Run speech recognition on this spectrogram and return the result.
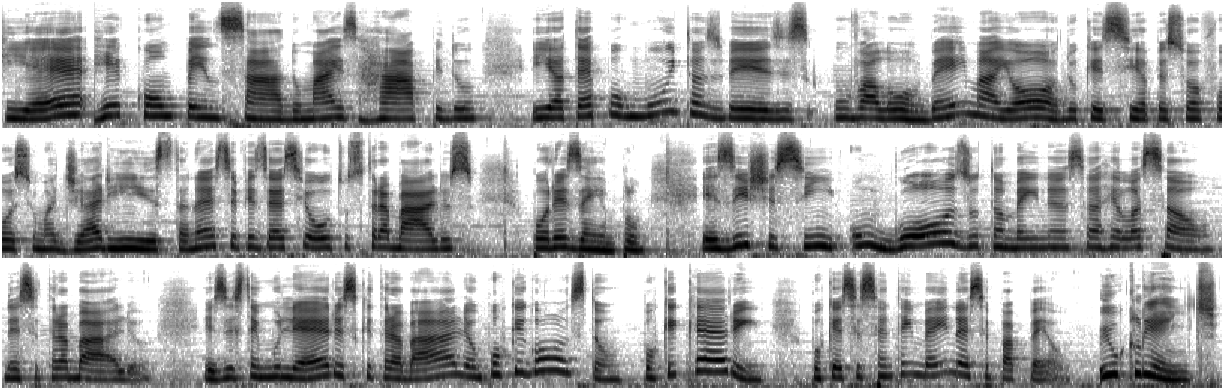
que é recompensado mais rápido e até por muitas vezes um valor bem maior do que se a pessoa fosse uma diarista, né? Se fizesse outros trabalhos, por exemplo. Existe sim um gozo também nessa relação, nesse trabalho. Existem mulheres que trabalham porque gostam, porque querem, porque se sentem bem nesse papel. E o cliente?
